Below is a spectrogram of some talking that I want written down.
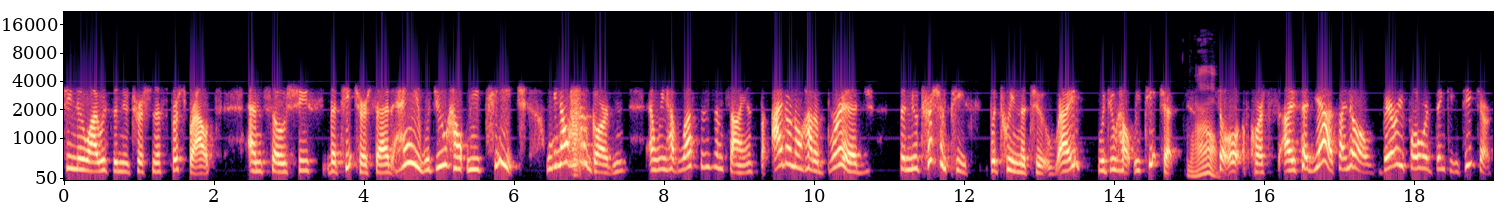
she knew I was the nutritionist for Sprouts. And so she, the teacher said, Hey, would you help me teach? We know how to garden and we have lessons in science, but I don't know how to bridge the nutrition piece between the two, right? Would you help me teach it? Wow. So, of course, I said, Yes, I know. Very forward thinking teacher.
